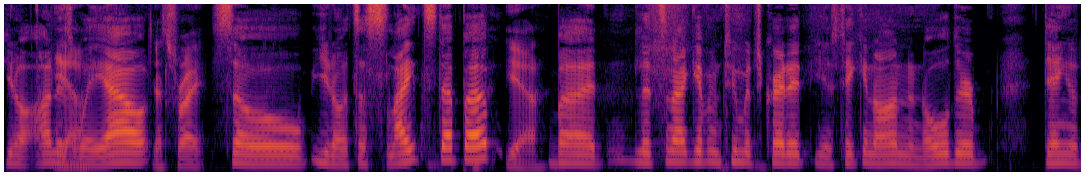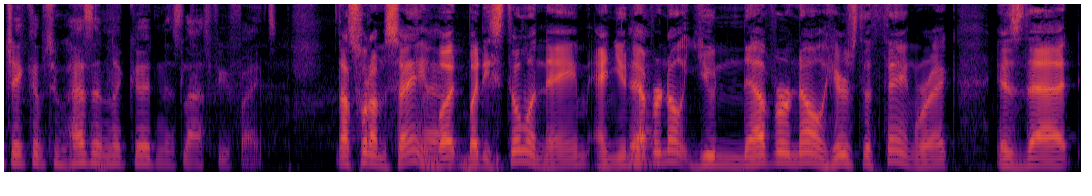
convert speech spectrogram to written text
you know, on his way out. That's right. So, you know, it's a slight step up, Yeah. but let's not give him too much credit. You know, he's taking on an older Daniel Jacobs who hasn't looked good in his last few fights. That's what I'm saying. Yeah. But but he's still a name, and you Yeah. never know. You never know. Here's the thing, Rick, is that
